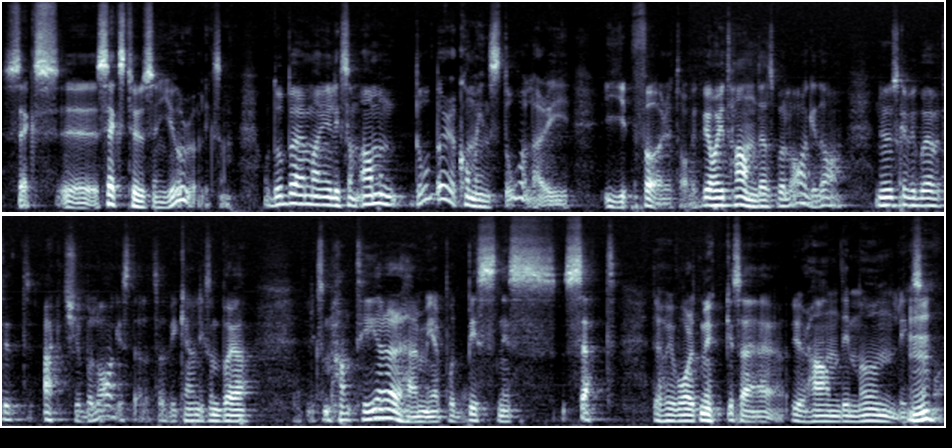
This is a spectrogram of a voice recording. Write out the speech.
6 eh, 6 000 euro liksom. Och då börjar man ju liksom, ja men då börjar det komma in stålar i, i företaget. Vi har ju ett handelsbolag idag. Nu ska vi gå över till ett aktiebolag istället. Så att vi kan liksom börja liksom hantera det här mer på ett business-sätt. Det har ju varit mycket så här, ur hand i mun liksom. Mm. Och,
